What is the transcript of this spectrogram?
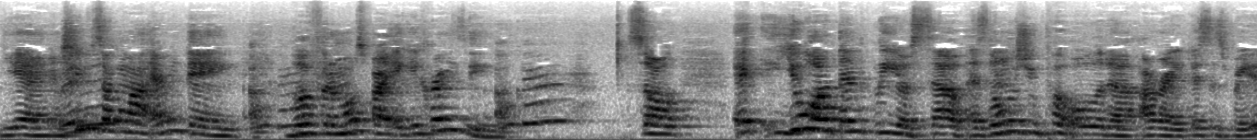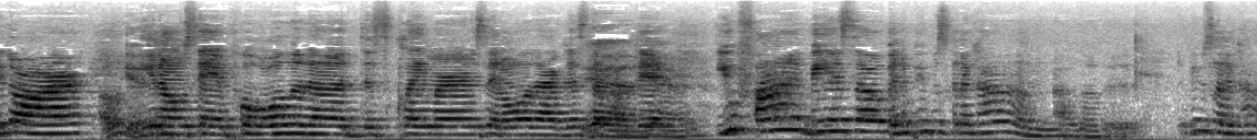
Yeah, and she was talking about everything. Okay. But for the most part, it get crazy. Okay. So it, you authentically yourself, as long as you put all of the, all right, this is rated R, Oh, yeah. you know what I'm saying? Put all of the disclaimers and all of that good stuff yeah, up there. yeah. You fine, be yourself, and the people's gonna come. I love it. The people's gonna come.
